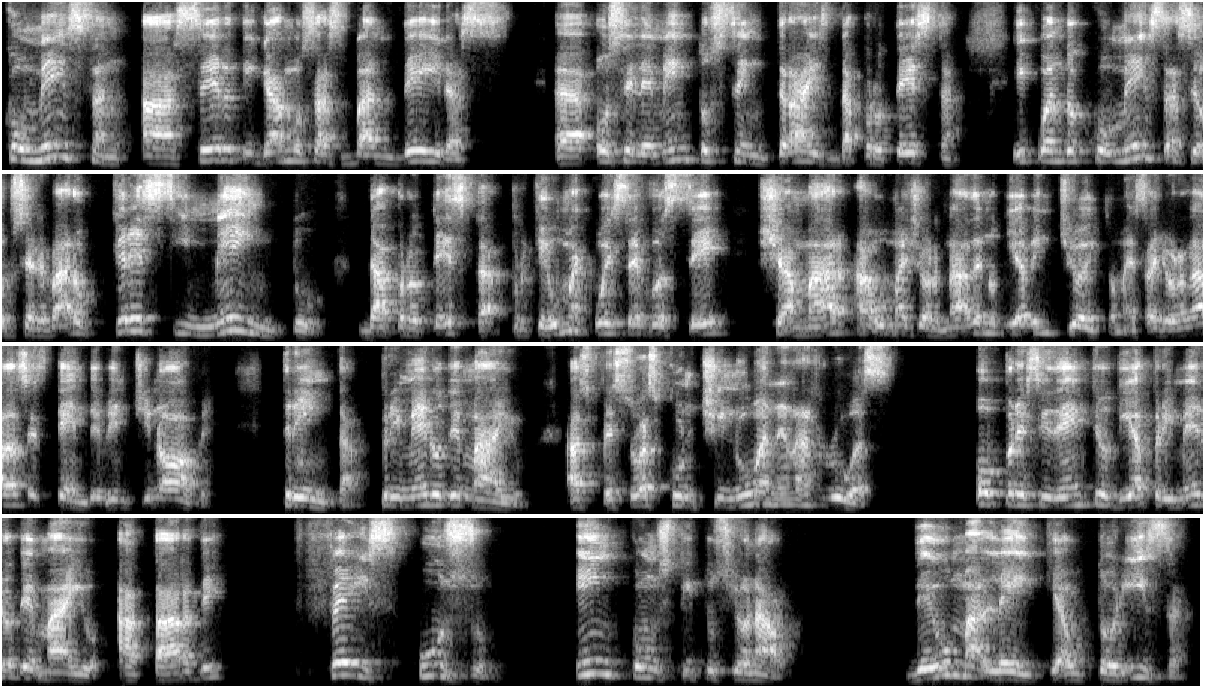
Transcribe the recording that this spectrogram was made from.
começam a ser, digamos, as bandeiras uh, os elementos centrais da protesta e quando começa a se observar o crescimento da protesta, porque uma coisa é você chamar a uma jornada no dia 28, mas a jornada se estende 29, 30, 1 de maio, as pessoas continuam nas ruas. O presidente, o dia 1 de maio, à tarde, fez uso inconstitucional de uma lei que autoriza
